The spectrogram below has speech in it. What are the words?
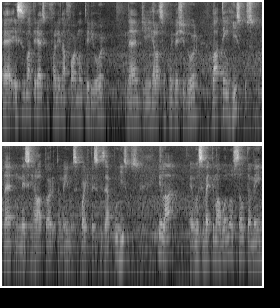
É, esses materiais que eu falei na forma anterior né, de relação com o investidor. Lá tem riscos, né, nesse relatório também você pode pesquisar por riscos e lá você vai ter uma boa noção também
